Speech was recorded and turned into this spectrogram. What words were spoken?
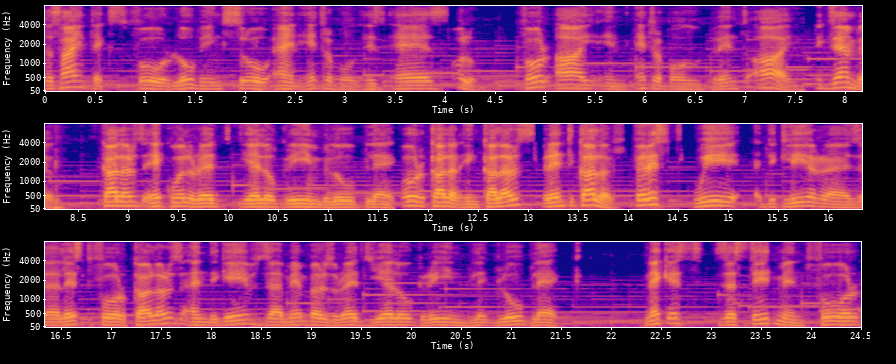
The syntax for looping through an iterable is as follows. For i in iterable print i. Example. Colors equal red, yellow, green, blue, black. For color in colors, print color. First, we declare uh, the list for colors and give the members red, yellow, green, blue, black. Next, the statement for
